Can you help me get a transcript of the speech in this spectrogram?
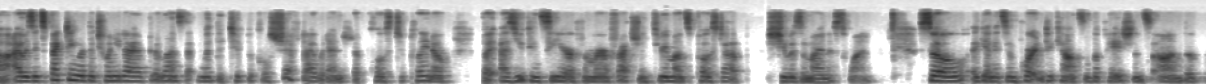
Uh, I was expecting with the 20 diopter lens that with the typical shift, I would end up close to plano. But as you can see here from a refraction three months post-op, she was a minus one. So again, it's important to counsel the patients on the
